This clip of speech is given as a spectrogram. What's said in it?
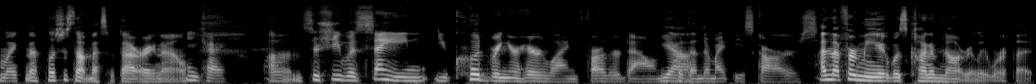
I'm like, no, let's just not mess with that right now. Okay. Um, So she was saying you could bring your hairline farther down, Yeah. but then there might be scars. and that for me, it was kind of not really worth it.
